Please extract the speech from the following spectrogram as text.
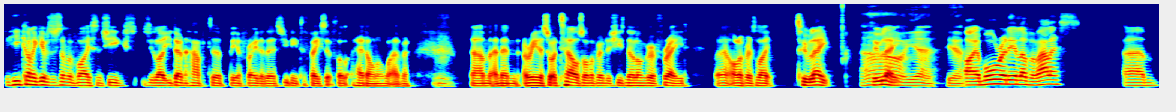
he kind of gives her some advice, and she's, she's like, "You don't have to be afraid of this. You need to face it full head on, or whatever." Mm. Um, and then Irina sort of tells Oliver that she's no longer afraid, but then Oliver's like, "Too late. Too late. Oh yeah, yeah. I am already in love with Alice. Um,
